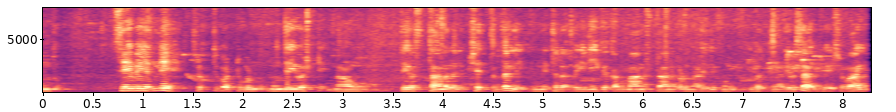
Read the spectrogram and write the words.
ಒಂದು ಸೇವೆಯಲ್ಲೇ ತೃಪ್ತಿಪಟ್ಟುಕೊಂಡು ಮುಂದೆಯೂ ಅಷ್ಟೇ ನಾವು ದೇವಸ್ಥಾನದಲ್ಲಿ, ಕ್ಷೇತ್ರದಲ್ಲಿ ಇನ್ನಿತರ ವೈದಿಕ ಕರ್ಮಾನುಷ್ಠಾನಗಳು ನಡೆದುಕೊಂಡು ಇವತ್ತಿನ ದಿವಸ ವಿಶೇಷವಾಗಿ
